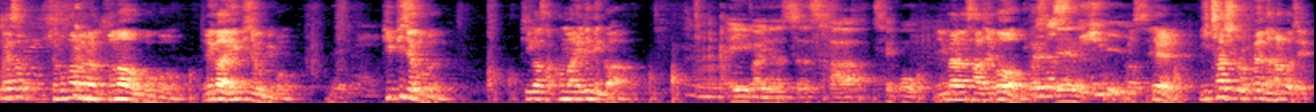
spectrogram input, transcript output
그래서 제곱하면 9 나올 거고 얘가 AP 제곱이고 네. BP 제곱은 B가 4,1이니까 A 마이너스 4 제곱 2만 4제곱 플러스 1 플러스 1 2차식으로 표현을 한 거지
